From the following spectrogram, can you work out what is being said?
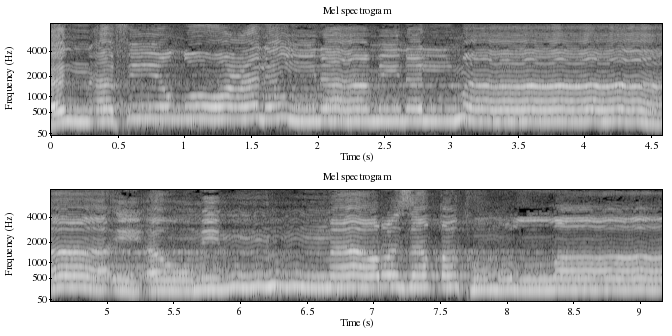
أن أفيضوا علينا من الماء أو مما رزقكم الله.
